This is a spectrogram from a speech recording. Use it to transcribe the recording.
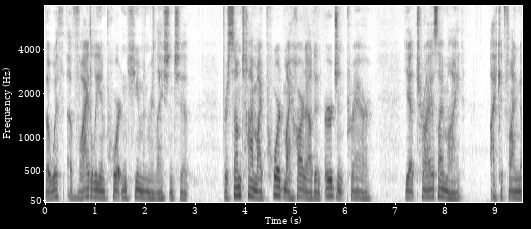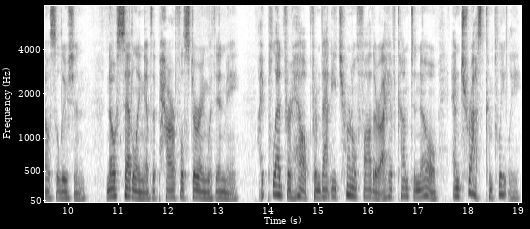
but with a vitally important human relationship. For some time I poured my heart out in urgent prayer. Yet, try as I might, I could find no solution, no settling of the powerful stirring within me. I pled for help from that eternal Father I have come to know and trust completely.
